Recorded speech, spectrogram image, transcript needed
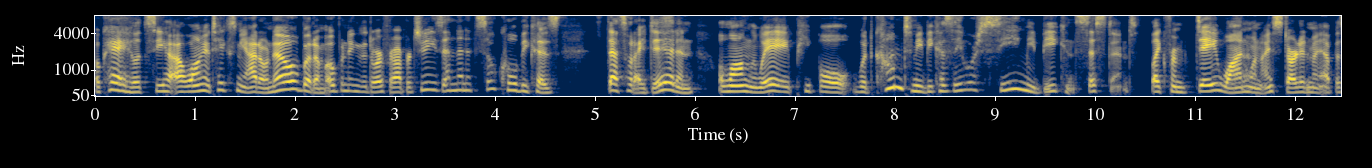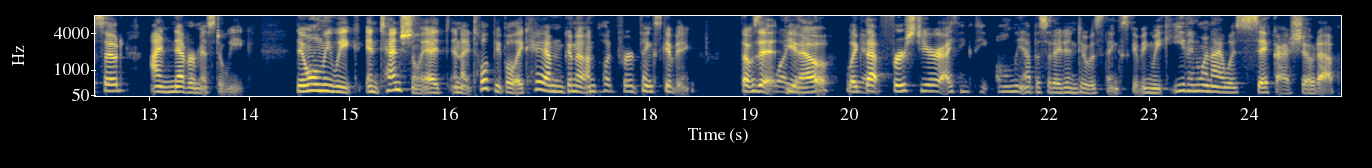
okay, let's see how long it takes me. I don't know, but I'm opening the door for opportunities. And then it's so cool because that's what I did. And along the way, people would come to me because they were seeing me be consistent. Like from day one, when I started my episode, I never missed a week. The only week intentionally, I, and I told people, like, hey, I'm going to unplug for Thanksgiving. That was it, well, you yeah. know? Like yeah. that first year, I think the only episode I didn't do was Thanksgiving week. Even when I was sick, I showed up.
